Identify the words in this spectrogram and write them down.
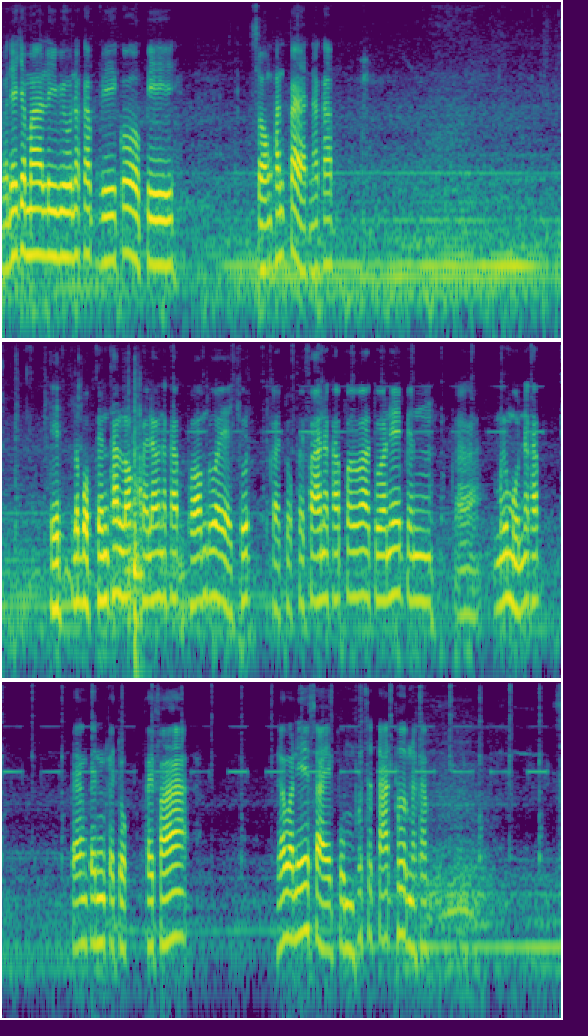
วันนี้จะมารีวิวนะครับ Vigo ปี 2008 นะครับ ติดระบบเซ็นทรัลล็อกไปแล้วนะครับ พร้อมด้วยชุดกระจกไฟฟ้านะครับ เพราะว่าตัวนี้เป็นมือหมุนนะครับ แปลงเป็นกระจกไฟฟ้า แล้ววันนี้ใส่ปุ่มพุทสตาร์ทเพิ่มนะครับ ส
